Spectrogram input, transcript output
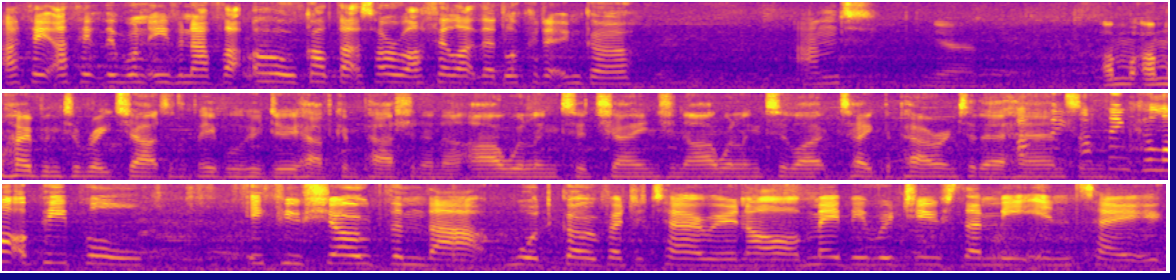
I think I think they wouldn't even have that. Oh God, that's horrible. I feel like they'd look at it and go, and Yeah. I'm, I'm hoping to reach out to the people who do have compassion and are willing to change and are willing to like take the power into their I hands. think, I think a lot of people, if you showed them that, would go vegetarian or maybe reduce their meat intake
